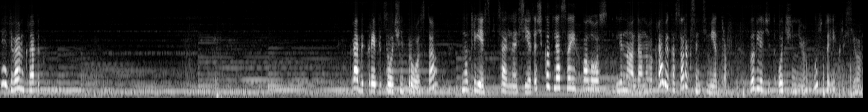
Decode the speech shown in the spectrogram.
И одеваем крабик. Крабик крепится очень просто. Внутри есть специальная сеточка для своих волос. Длина данного крабика 40 сантиметров. Выглядит очень густо и красиво.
